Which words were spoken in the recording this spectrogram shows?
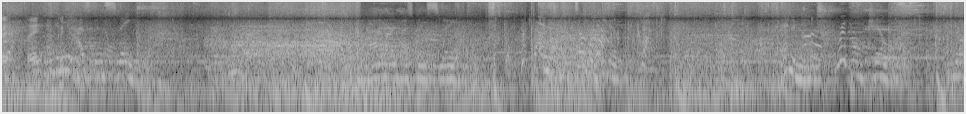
it. enemy has been slain. An ally has been slain. Enemy double kill. Enemy triple kill. Your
